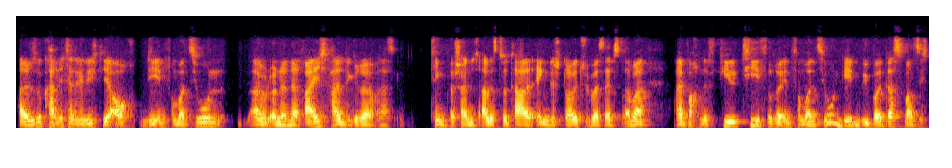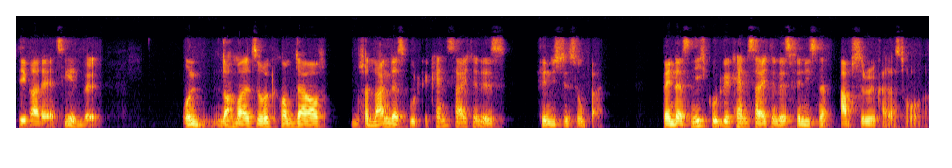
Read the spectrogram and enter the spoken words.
Also kann ich natürlich dir auch die Information äh, oder eine reichhaltigere, das klingt wahrscheinlich alles total englisch-deutsch übersetzt, aber einfach eine viel tiefere Information geben über das, was ich dir gerade erzählen will. Und nochmal zurückkommt darauf, solange das gut gekennzeichnet ist, finde ich das super. Wenn das nicht gut gekennzeichnet ist, finde ich es eine absolute Katastrophe.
